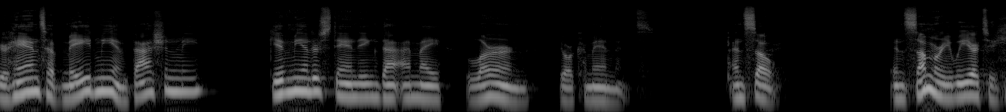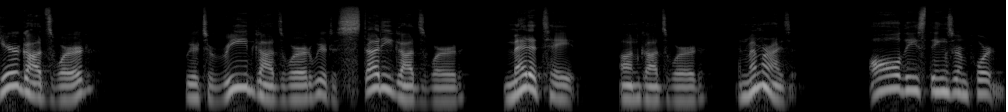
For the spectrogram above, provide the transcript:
Your hands have made me and fashioned me. Give me understanding that I may learn your commandments. And so, in summary, we are to hear God's word, we are to read God's word, we are to study God's word, meditate on God's word, and memorize it. All these things are important.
